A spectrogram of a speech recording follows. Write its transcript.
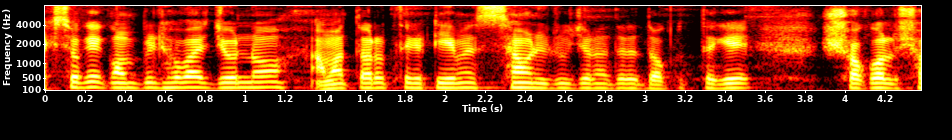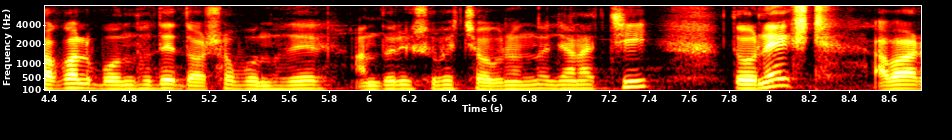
একশোকে কমপ্লিট হওয়ার জন্য আমার তরফ থেকে টিএমএস সাউন্ড ইউটিউব চ্যানেলের তরফ থেকে সকল সকল বন্ধুদের দর্শক বন্ধুদের আন্তরিক শুভেচ্ছা অভিনন্দন জানাচ্ছি। তো নেক্সট আবার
